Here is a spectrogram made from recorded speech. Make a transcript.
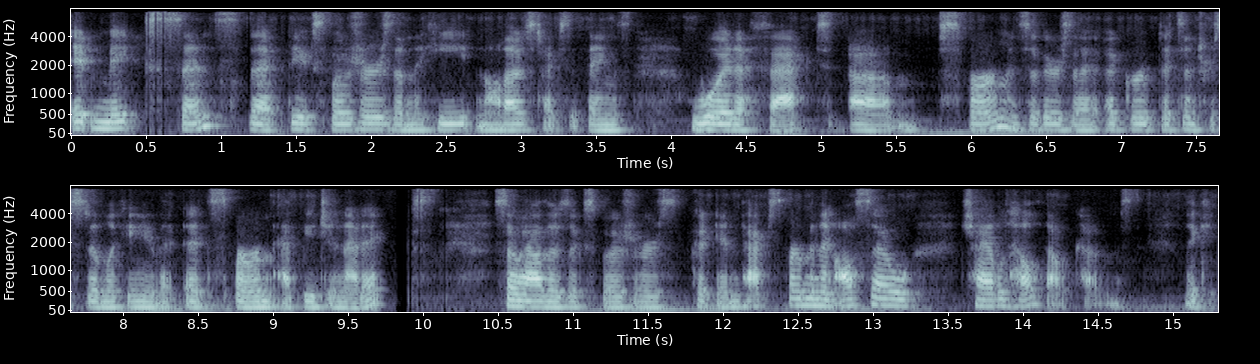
it makes sense that the exposures and the heat and all those types of things would affect um, sperm. And so there's a, a, group that's interested in looking at, at sperm epigenetics so how those exposures could impact sperm, and then also child health outcomes. Like,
